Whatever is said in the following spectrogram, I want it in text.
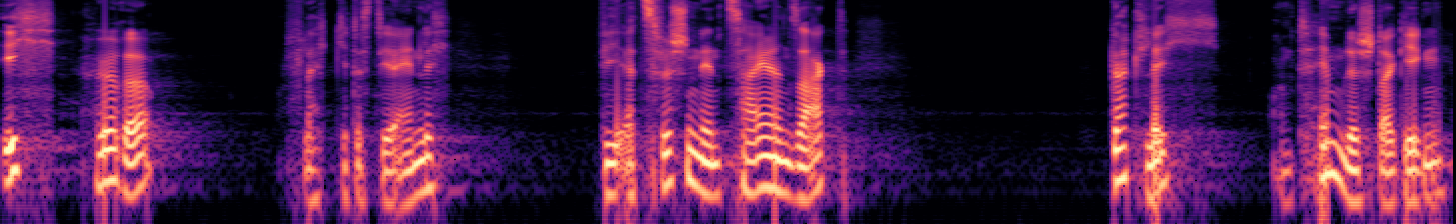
ich höre, vielleicht geht es dir ähnlich, wie er zwischen den Zeilen sagt, göttlich und himmlisch dagegen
